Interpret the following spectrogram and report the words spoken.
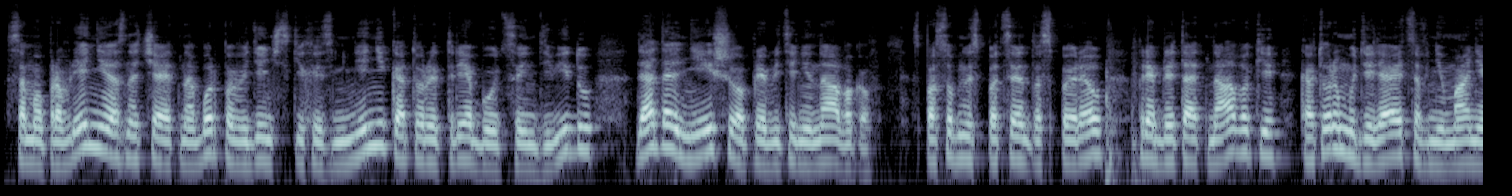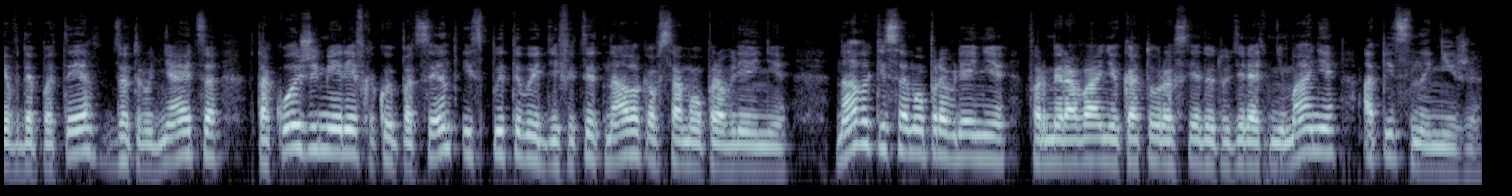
«самоуправление» означает набор поведенческих изменений, которые требуются индивиду для дальнейшего приобретения навыков. Способность пациента с ПРЛ приобретать навыки, которым уделяется внимание в ДПТ, затрудняется в такой же мере, в какой пациент испытывает дефицит навыков самоуправления. Навыки самоуправления, формированию которых следует уделять внимание, описаны ниже.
